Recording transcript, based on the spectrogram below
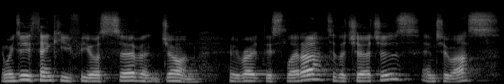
And we do thank you for your servant John, who wrote this letter to the churches and to us.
